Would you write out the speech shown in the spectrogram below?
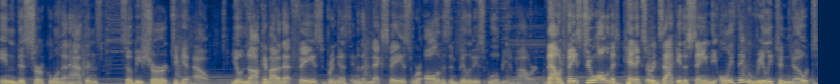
in this circle when that happens, so be sure to get out. You'll knock him out of that phase, bringing us into the next phase where all of his abilities will be empowered. Now, in phase two, all the mechanics are exactly the same. The only thing really to note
